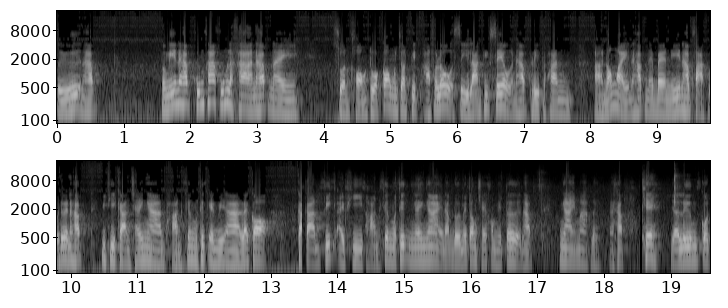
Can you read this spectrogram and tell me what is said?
ซื้อนะครับ ตรงนี้นะครับคุ้มค่าคุ้มราคานะครับในส่วนของตัวกล้องวงจรปิด a l p h a l o 4 ล้านพิกเซลนะครับผลิตภัณฑ์น้องใหม่นะครับในแบรนด์นี้นะครับฝากไว้ด้วยนะครับ วิธีการใช้งานผ่านเครื่องบันทึก NVR และก็การฟิก IP ผ่านเครื่องบันทึกง่ายๆนะครับโดยไม่ต้องใช้คอมพิวเตอร์นะครับง่ายมากเลยนะครับโอเค อย่าลืมกด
